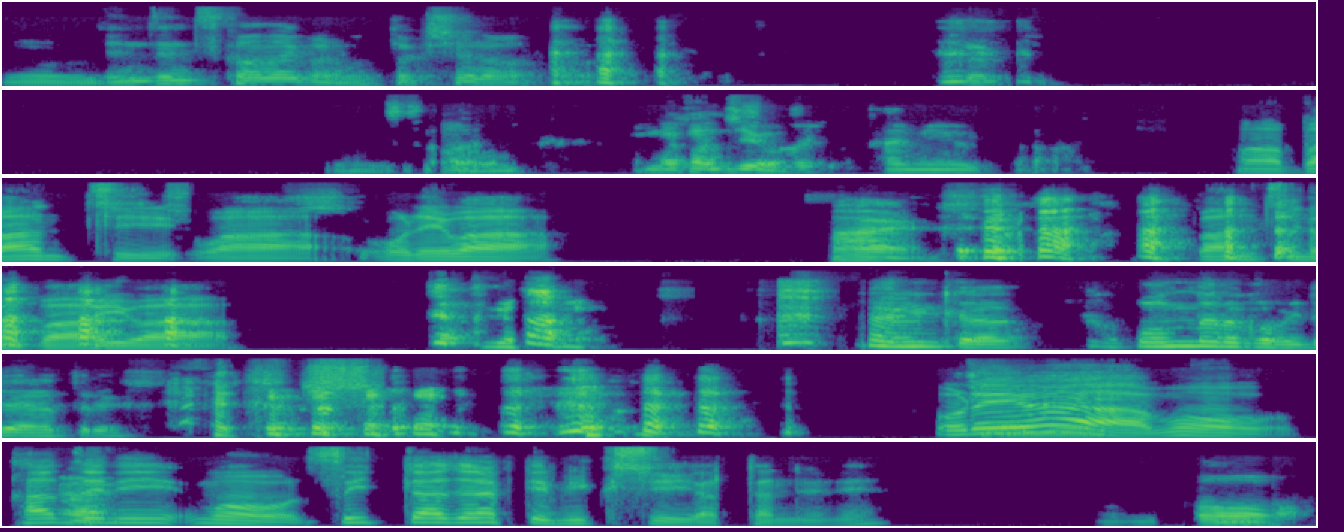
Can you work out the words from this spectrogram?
うん、全然使わないから全く知らなかったわ。うん、まあこんな感じよそう。いうタイミングかまあ、バンチは、俺は、な。はい。バンチの場合は、なんか、女の子みたいになってる。俺はもう完全にもうツイッターじゃなくてミクシーだったんだよね。おー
